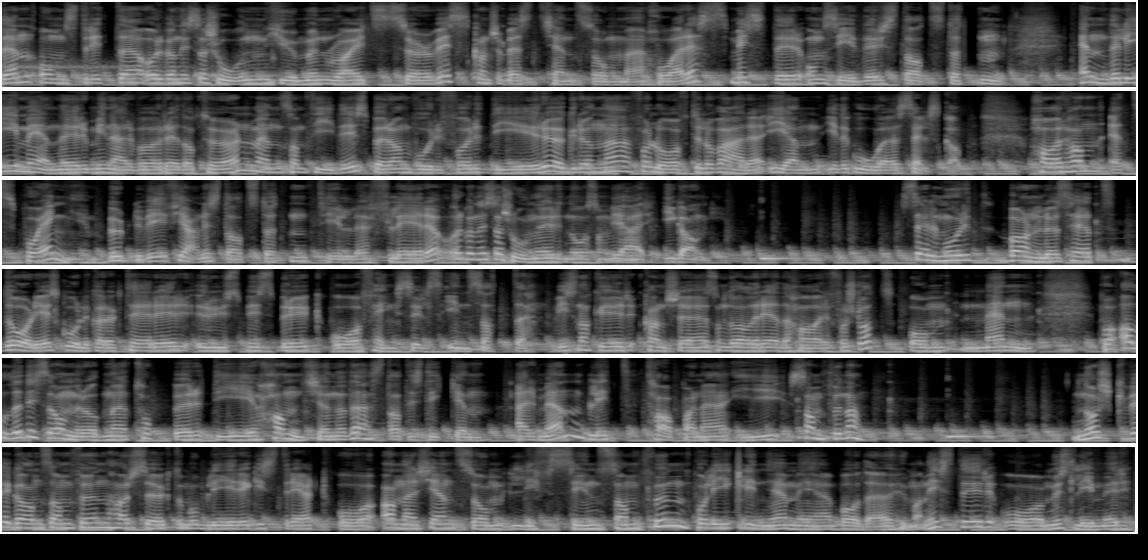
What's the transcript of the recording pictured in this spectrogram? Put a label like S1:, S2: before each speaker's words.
S1: Den omstridte organisasjonen Human Rights Service, kanskje best kjent som HRS, mister omsider statsstøtten. Endelig, mener Minerva-redaktøren, men samtidig spør han hvorfor de rød-grønne får lov til å være igjen i det gode selskap. Har han et poeng? Burde vi fjerne statsstøtten til flere organisasjoner nå som vi er i gang? Selvmord, barnløshet, dårlige skolekarakterer, rusmisbruk og fengselsinnsatte. Vi snakker kanskje, som du allerede har forstått, om menn. På alle disse områdene topper de hankjønnede statistikken. Er menn blitt taperne i samfunnet? Norsk vegansamfunn har søkt om å bli registrert og anerkjent som livssynssamfunn på lik linje med både humanister og muslimer.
